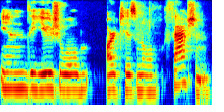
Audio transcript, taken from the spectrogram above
in the usual artisanal fashion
